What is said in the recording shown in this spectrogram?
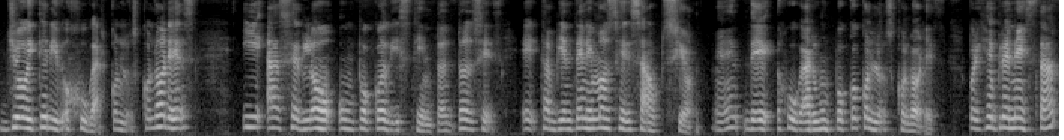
yo he querido jugar con los colores y hacerlo un poco distinto. Entonces, eh, también tenemos esa opción de jugar un poco con los colores. Por ejemplo, en esta,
